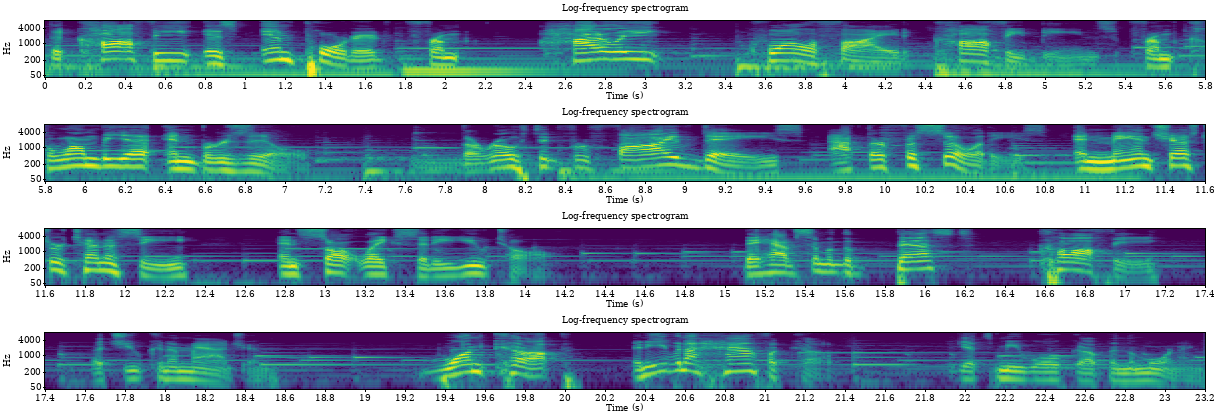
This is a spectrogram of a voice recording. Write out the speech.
The coffee is imported from highly qualified coffee beans from Colombia and Brazil. They're roasted for five days at their facilities in Manchester, Tennessee, and Salt Lake City, Utah. They have some of the best coffee that you can imagine. One cup, and even a half a cup, gets me woke up in the morning,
